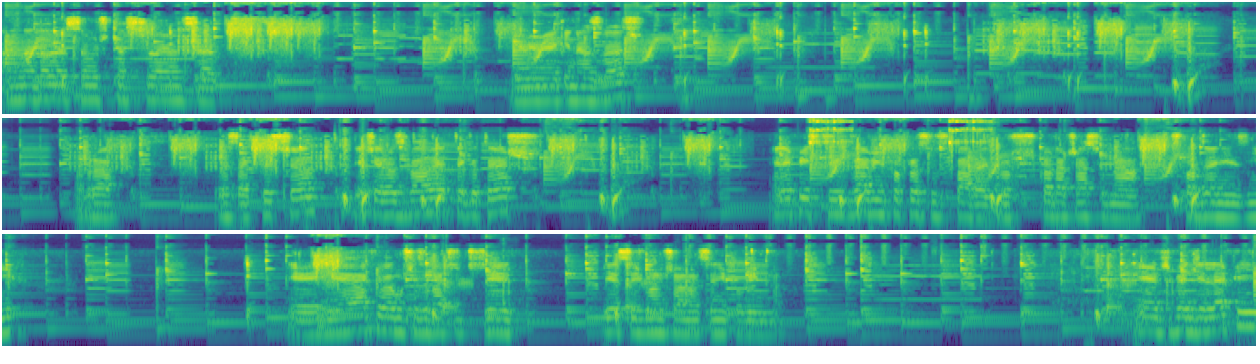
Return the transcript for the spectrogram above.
A na dole są już te strzelające. Nie wiem jak je nazwać. Strzel. Ja cię rozwalę, tego też. Najlepiej z tych drabin po prostu sparać, bo szkoda czasu na schodzenie z nich. Nie wiem, ja chyba muszę zobaczyć, czy jest coś włączone, co nie powinno. Nie wiem, czy będzie lepiej.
